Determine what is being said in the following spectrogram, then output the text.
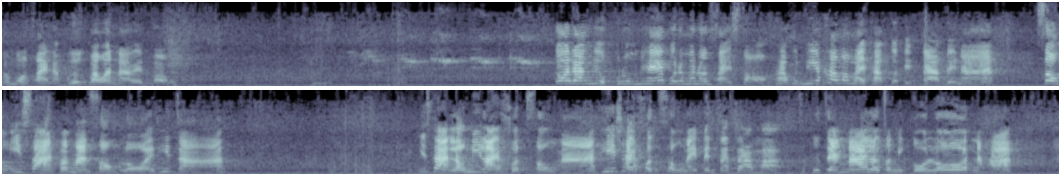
มะม่วงใส่น้ำผึ้งป้าวันนาเป็นบอกโก็ดังอยู่กรุงเทพพุทธมณฑลสายสองค่ะ คุณพี่เข้ามาใหม่ฝากกดติดตามด้วยนะ ส่งอีสานประมาณ 200 พี่จ๋าอีสานเรามีหลายขนส่งนะ พี่ใช้ขนส่งไหนเป็นประจำอะ คือแจ้งได้เราจะมีโกโลดนะคะธ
